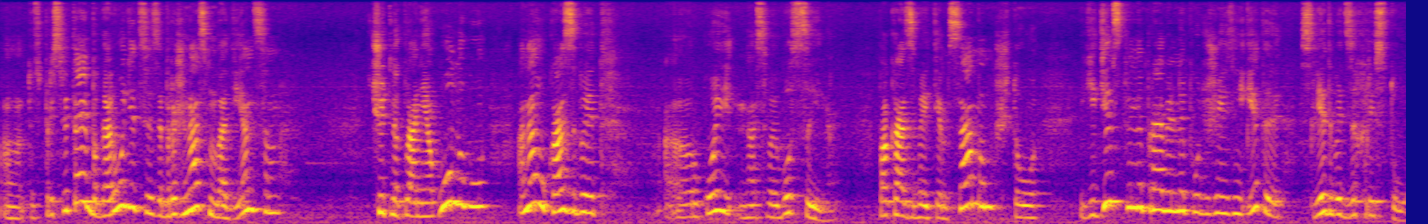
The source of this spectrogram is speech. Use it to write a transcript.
Э, то есть Пресвятая Богородица изображена с младенцем, чуть наклоня голову, она указывает э, рукой на своего сына, показывая тем самым, что единственный правильный путь в жизни – это следовать за Христом.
